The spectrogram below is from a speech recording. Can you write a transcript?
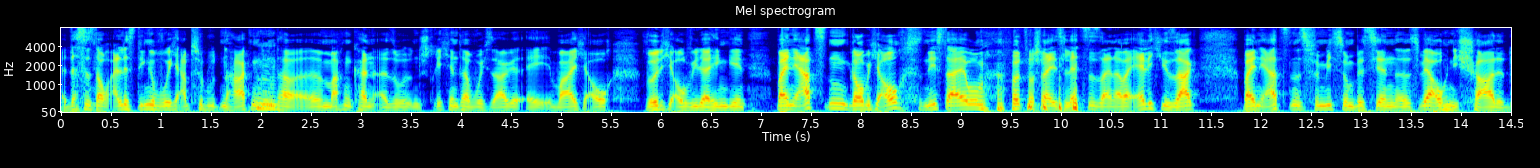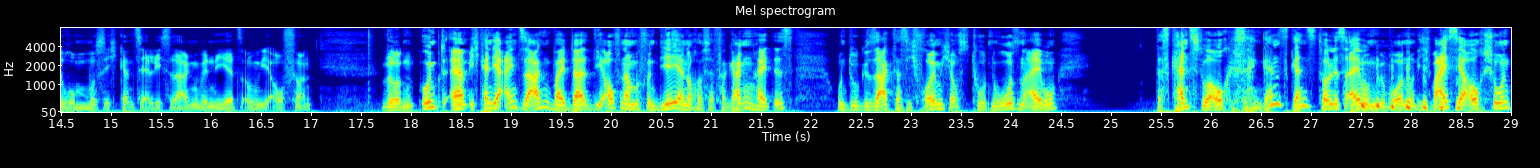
das sind auch alles Dinge, wo ich absolut einen Haken Mhm. drunter äh, machen kann. Also einen Strich hinter, wo ich sage, ey, war ich auch, würde ich auch wieder hingehen. Bei den Ärzten glaube ich auch, das nächste Album wird wahrscheinlich das letzte sein, aber ehrlich gesagt, bei den Ärzten ist für mich so ein bisschen, es wäre auch nicht schade drum, muss ich ganz ehrlich sagen, wenn die jetzt irgendwie aufhören würden. Und ähm, ich kann dir eins sagen, weil da die Aufnahme von dir ja noch aus der Vergangenheit ist und du gesagt hast, ich freue mich aufs Toten Hosen Album. das kannst du auch, ist ein ganz, ganz tolles Album geworden. Und ich weiß ja auch schon,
